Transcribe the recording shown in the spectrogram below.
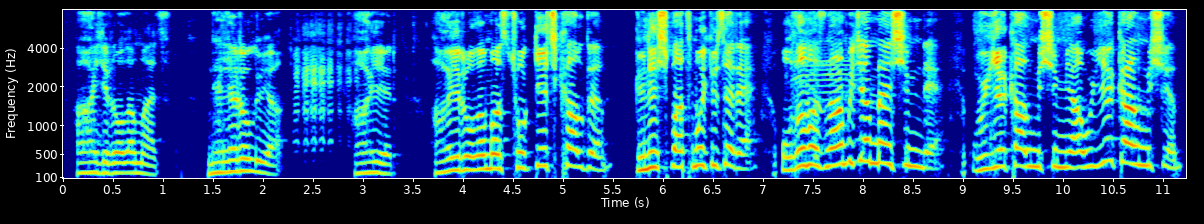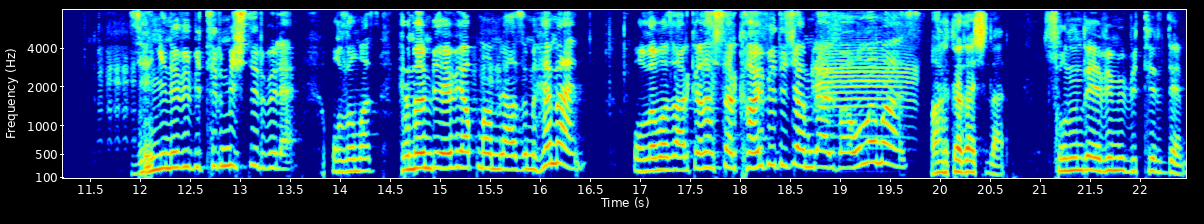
hayır olamaz. Neler oluyor? Hayır. Hayır olamaz çok geç kaldım. Güneş batmak üzere. Olamaz ne yapacağım ben şimdi? Uyuyakalmışım ya uyuyakalmışım. Zengin evi bitirmiştir bile. Olamaz. Hemen bir ev yapmam lazım hemen. Olamaz arkadaşlar kaybedeceğim galiba olamaz. Arkadaşlar sonunda evimi bitirdim.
